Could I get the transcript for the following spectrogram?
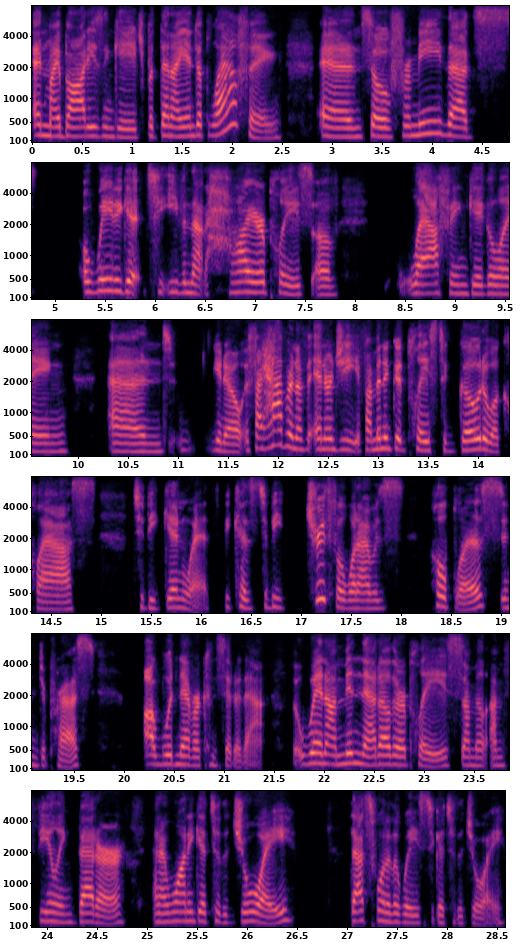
and my body's engaged but then i end up laughing and so for me that's a way to get to even that higher place of laughing giggling and you know if i have enough energy if i'm in a good place to go to a class to begin with because to be truthful when i was hopeless and depressed i would never consider that but when i'm in that other place i'm i'm feeling better and i want to get to the joy that's one of the ways to get to the joy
